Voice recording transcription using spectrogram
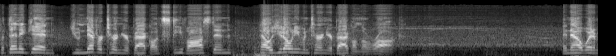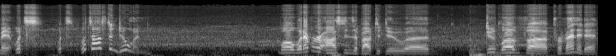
But then again, you never turn your back on Steve Austin. Hell, you don't even turn your back on The Rock. And now, wait a minute, what's what's what's Austin doing? Well, whatever Austin's about to do, uh, Dude Love uh, prevented it.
